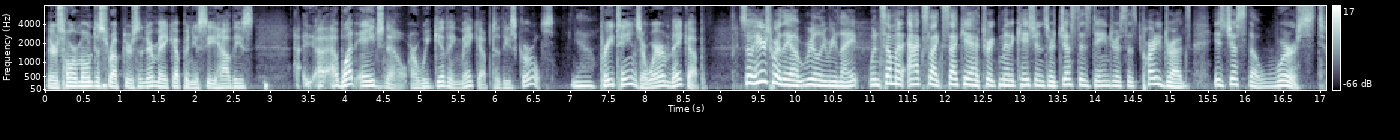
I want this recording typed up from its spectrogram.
There's hormone disruptors in their makeup, and you see how these. At what age now are we giving makeup to these girls? Yeah. Preteens are wearing makeup. So here's where they uh, really relate. When someone acts like psychiatric medications are just as dangerous as party drugs is just the worst.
